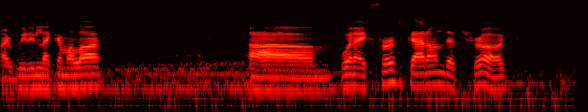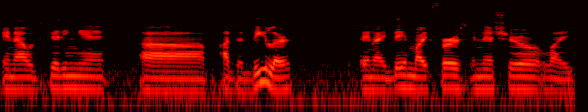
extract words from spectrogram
I really like them a lot. Um, when I first got on the truck and I was getting it uh, at the dealer and I did my first initial like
